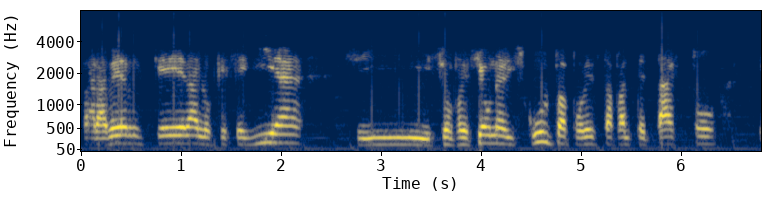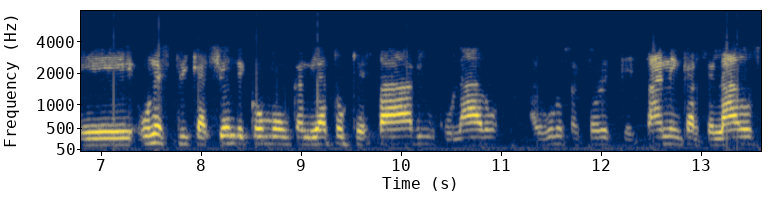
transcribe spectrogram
para ver qué era lo que seguía, si se ofrecía una disculpa por esta falta de tacto, eh, una explicación de cómo un candidato que está vinculado, algunos actores que están encarcelados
